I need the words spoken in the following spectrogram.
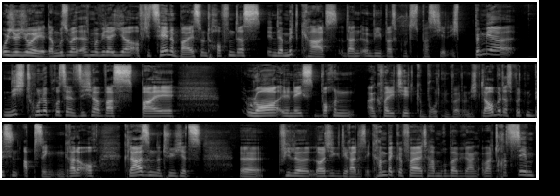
uiuiui, da muss man erstmal wieder hier auf die Zähne beißen und hoffen, dass in der Midcard dann irgendwie was Gutes passiert. Ich bin mir nicht 100% sicher, was bei Raw in den nächsten Wochen an Qualität geboten wird. Und ich glaube, das wird ein bisschen absinken. Gerade auch, klar sind natürlich jetzt äh, viele Leute, die gerade das ihr Comeback gefeiert haben, rübergegangen, aber trotzdem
